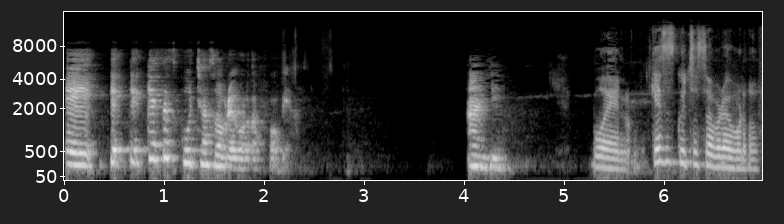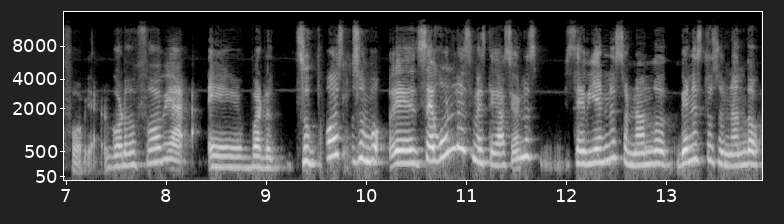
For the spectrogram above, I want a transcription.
eh, ¿qué, qué, se escucha sobre gordofobia? Angie. Bueno, ¿qué se escucha sobre gordofobia? Gordofobia, eh, bueno, supuesto, eh, según las investigaciones, se viene sonando, viene esto sonando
